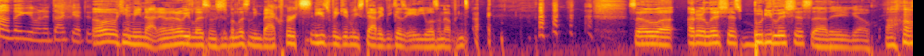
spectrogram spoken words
don't think you want to talk yet to you after that. oh, he may not, and I know he listens. He's been listening backwards, and he's been giving me static because eighty wasn't up in time. so, uh, utterlicious, bootylicious. Uh, there you go. Um,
